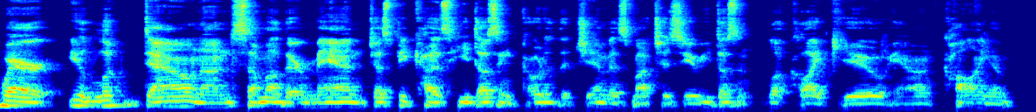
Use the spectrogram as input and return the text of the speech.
where you look down on some other man just because he doesn't go to the gym as much as you, he doesn't look like you, you know, calling him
